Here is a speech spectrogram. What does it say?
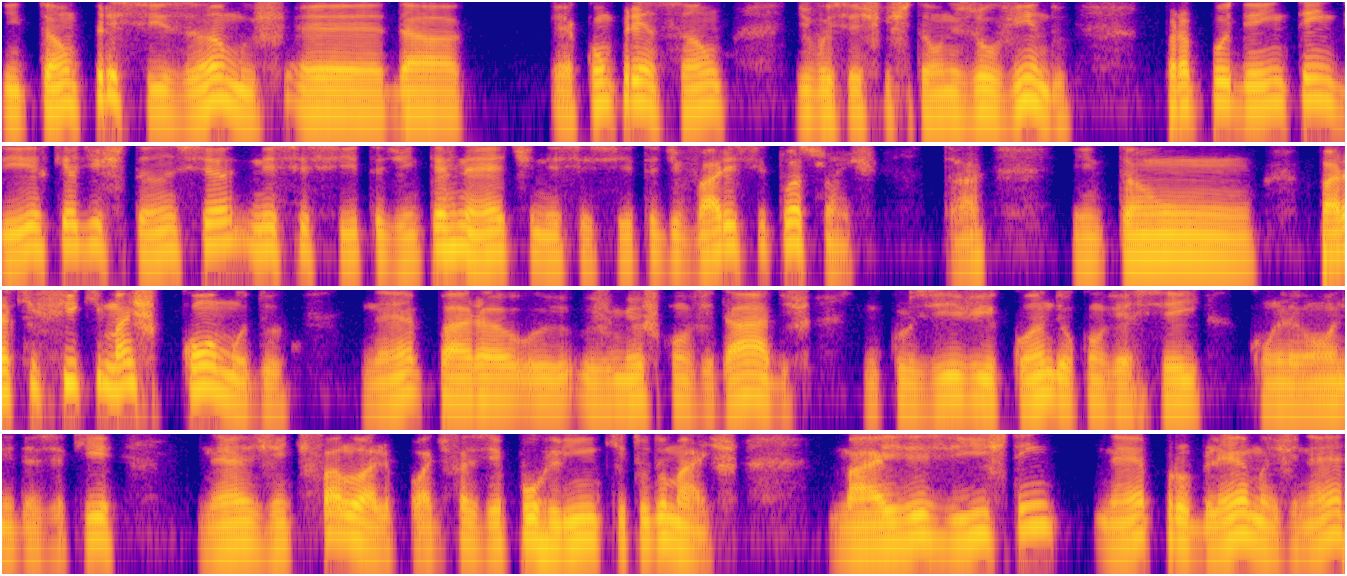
então precisamos é, da é, compreensão de vocês que estão nos ouvindo para poder entender que a distância necessita de internet, necessita de várias situações. Tá? Então, para que fique mais cômodo né, para o, os meus convidados, inclusive quando eu conversei com o Leônidas aqui, né, a gente falou, olha, pode fazer por link e tudo mais, mas existem né, problemas, né,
